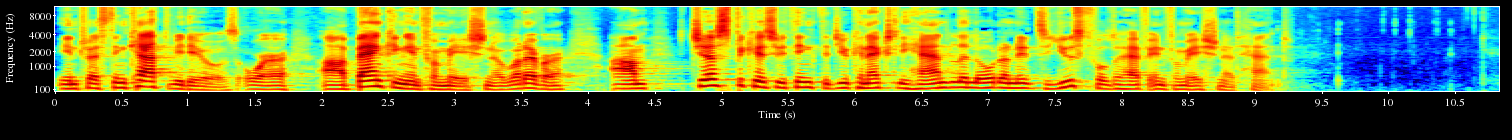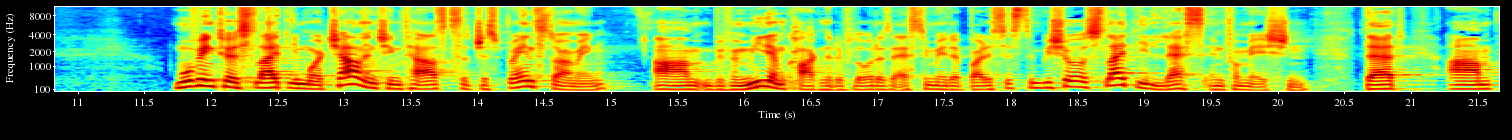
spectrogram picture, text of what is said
interesting cat videos or uh, banking information or whatever, um, just because you think that you can actually handle a load and it's useful to have information at hand. Moving to a slightly more challenging task, such as brainstorming, um, with a medium cognitive load as estimated by the system, we show slightly less information that um,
